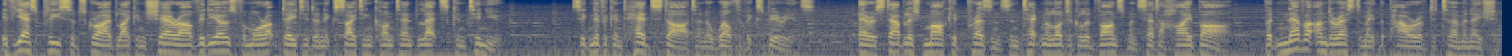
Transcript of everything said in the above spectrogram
If yes, please subscribe, like and share our videos for more updated and exciting content. Let's continue. Significant head start and a wealth of experience. Their established market presence and technological advancement set a high bar, but never underestimate the power of determination.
